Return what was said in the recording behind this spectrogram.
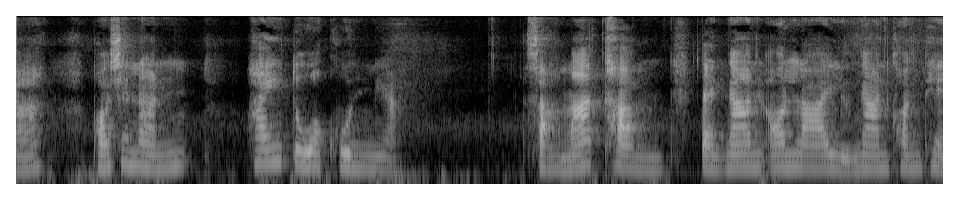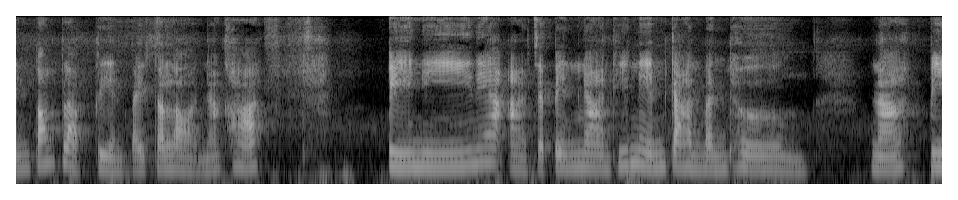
นะ เพราะฉะนั้นให้ตัวคุณเนี่ย สามารถทำแต่งานออนไลน์หรืองานคอนเทนต์ต้องปรับเปลี่ยนไปตลอดนะคะ ปีนี้เนี่ยอาจจะเป็นงานที่เน้นการบันเทิงนะปี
